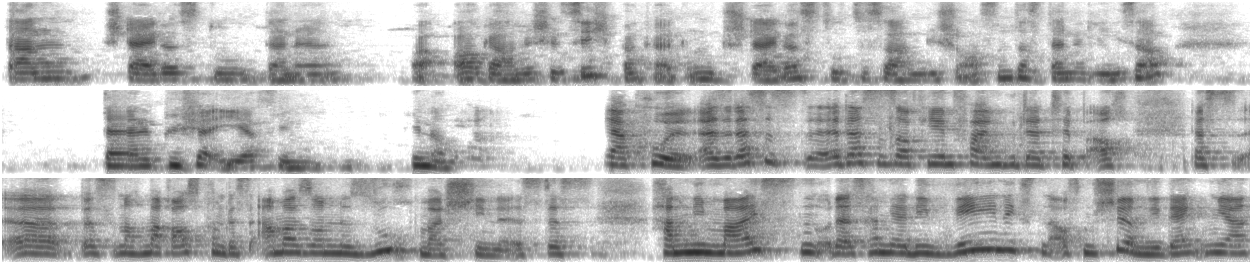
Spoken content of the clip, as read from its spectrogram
dann steigerst du deine organische Sichtbarkeit und steigerst sozusagen die Chancen, dass deine Leser deine Bücher eher finden. Genau. Ja. Cool. Also das ist, äh, das ist auf jeden Fall ein guter Tipp, auch dass, äh, dass nochmal rauskommt, dass Amazon eine Suchmaschine ist. Das haben die meisten oder es haben ja die wenigsten auf dem Schirm. Die denken ja,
